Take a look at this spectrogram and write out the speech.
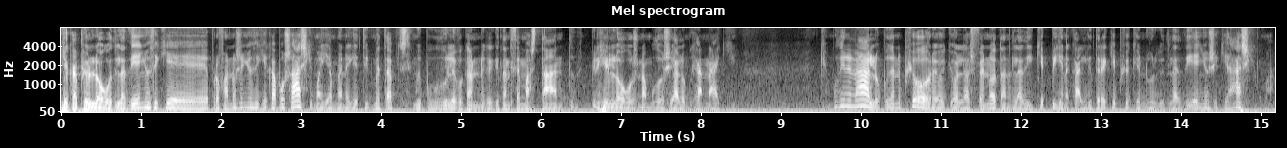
για κάποιο λόγο. Δηλαδή ένιωθε και, προφανώς ένιωθε και κάπως άσχημα για μένα, γιατί μετά από τη στιγμή που δούλευε κανονικά και ήταν θέμα stand, δεν υπήρχε λόγος να μου δώσει άλλο μηχανάκι. Και μου δίνει ένα άλλο που ήταν πιο ωραίο κιόλας. Φαινόταν δηλαδή και πήγαινε καλύτερα και πιο καινούριο. Δηλαδή ένιωσε και άσχημα.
